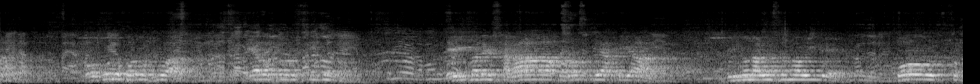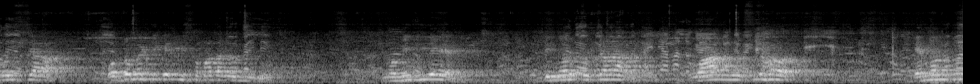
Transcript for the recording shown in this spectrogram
না ওগুলো হরফুয়া সিজন এইবারে সারা বরস দিয়া দিয়া আলোচনা হইলে বহু সমস্যা অটোমেটিক্যালি সমাধান হইবে। নবী দিনের প্রচার ওয়ান নসিহত এমনকি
